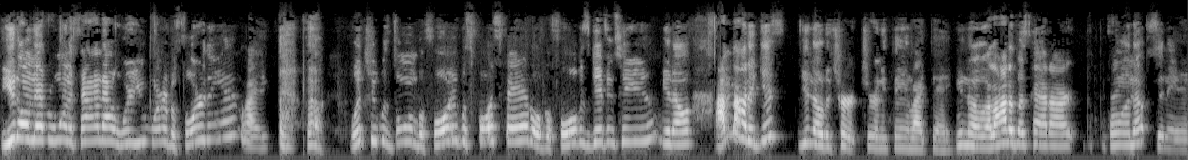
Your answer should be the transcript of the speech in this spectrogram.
you don't ever want to find out where you were before then. Like, what you was doing before it was force fed or before it was given to you. You know, I'm not against, you know, the church or anything like that. You know, a lot of us had our growing ups in there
